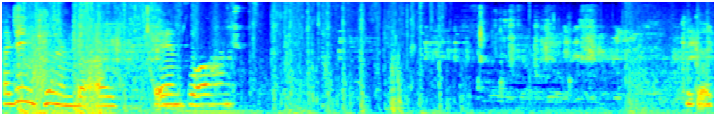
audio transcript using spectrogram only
I didn't kill him, but I hit for a 100. good.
